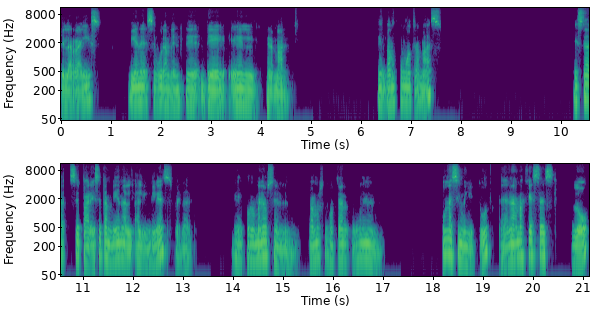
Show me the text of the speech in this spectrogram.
de la raíz, viene seguramente de el germán. Bien, vamos con otra más. Esta se parece también al, al inglés, ¿verdad? Eh, por lo menos en, vamos a encontrar un- una similitud. nada más que esta es lo,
